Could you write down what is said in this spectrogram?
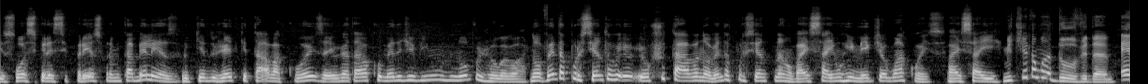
isso fosse por esse preço, pra mim tá beleza. Porque do jeito que tava a coisa, eu já tava com medo de vir um novo jogo agora. 90% eu, eu chutava, 90% não, vai sair um remake de alguma coisa. Vai sair. Me tira uma dúvida. É,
